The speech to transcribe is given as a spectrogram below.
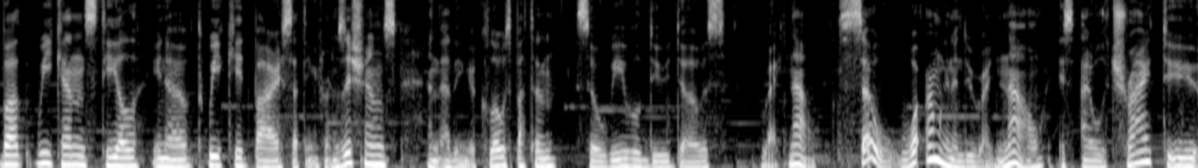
but we can still, you know, tweak it by setting transitions and adding a close button. So we will do those right now. So what I'm gonna do right now is I will try to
